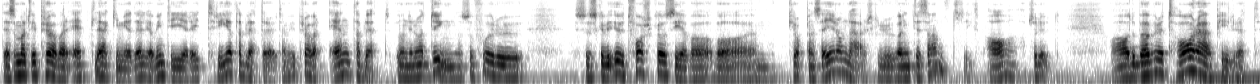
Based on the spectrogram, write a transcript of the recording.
det är som att vi prövar ett läkemedel. Jag vill inte ge dig tre tabletter utan vi prövar en tablett under några dygn och så får du så ska vi utforska och se vad, vad eh, kroppen säger om det här. Skulle det vara intressant? Liksom? Ja, absolut. Ja, då behöver du ta det här pillret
